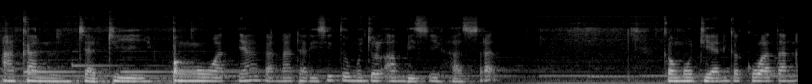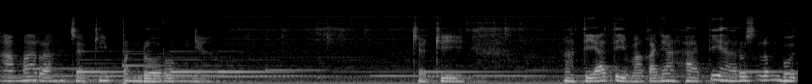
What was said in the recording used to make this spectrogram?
akan jadi penguatnya karena dari situ muncul ambisi hasrat. Kemudian kekuatan amarah jadi pendorongnya. Jadi hati-hati makanya hati harus lembut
